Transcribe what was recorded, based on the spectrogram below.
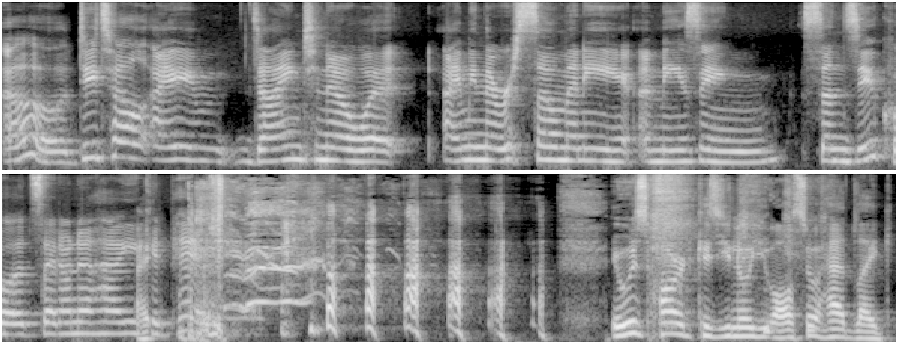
Oh, detail. I'm dying to know what. I mean, there were so many amazing Sun Tzu quotes. I don't know how you I, could pick. It was hard because you know you also had like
